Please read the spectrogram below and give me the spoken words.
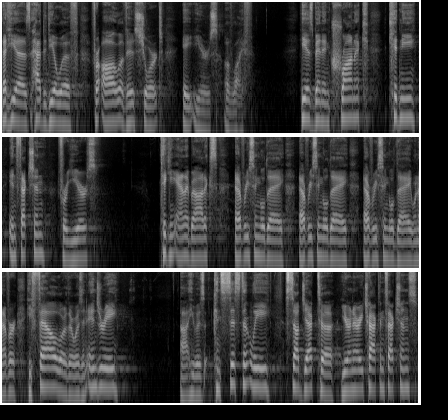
that he has had to deal with for all of his short eight years of life. He has been in chronic kidney infection for years, taking antibiotics every single day, every single day, every single day. Whenever he fell or there was an injury, uh, he was consistently subject to urinary tract infections.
